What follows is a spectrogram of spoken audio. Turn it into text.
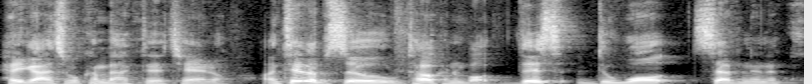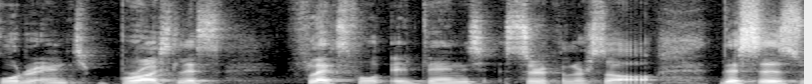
Hey guys, welcome back to the channel. On today's episode, we're talking about this DeWalt 7 and a quarter inch brushless FlexVolt Advantage circular saw. This is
